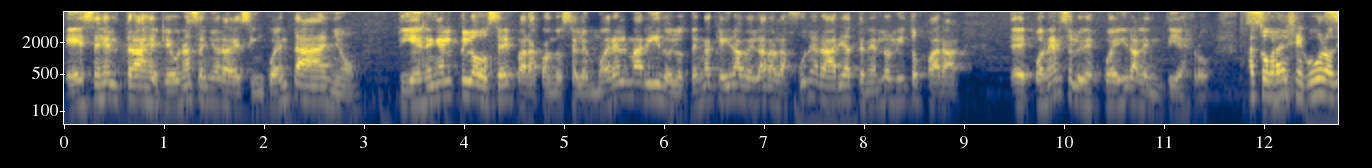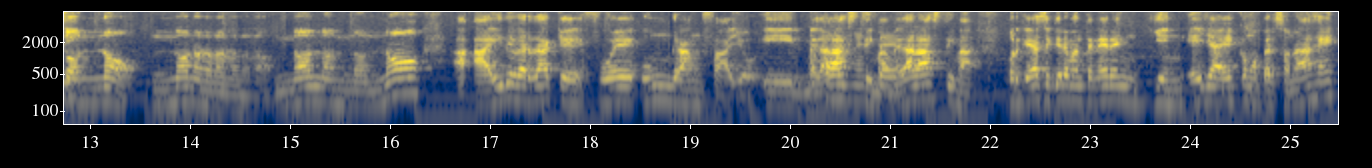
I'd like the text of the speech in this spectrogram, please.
ese es el traje que una señora de 50 años tiene en el closet para cuando se le muere el marido y lo tenga que ir a velar a la funeraria, tenerlo listo para eh, ponérselo y después ir al entierro. A cobrar el seguro. Son, no, no, no, no, no, no, no, no, no, no, no, no. Ahí de verdad que fue un gran fallo y me da lástima, me da lástima porque ella se quiere mantener en quien ella es como personaje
